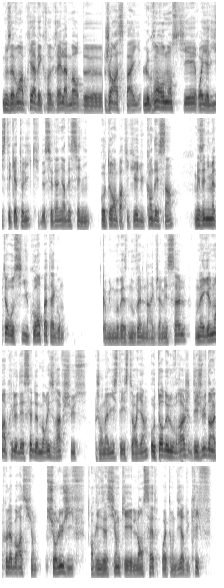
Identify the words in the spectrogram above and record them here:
nous avons appris avec regret la mort de Jean Raspail, le grand romancier royaliste et catholique de ces dernières décennies, auteur en particulier du Camp des Saints, mais animateur aussi du courant Patagon. Comme une mauvaise nouvelle n'arrive jamais seule, on a également appris le décès de Maurice Ravchus, journaliste et historien, auteur de l'ouvrage Des Juifs dans la collaboration, sur l'UGIF, organisation qui est l'ancêtre, pourrait-on dire, du CRIF.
